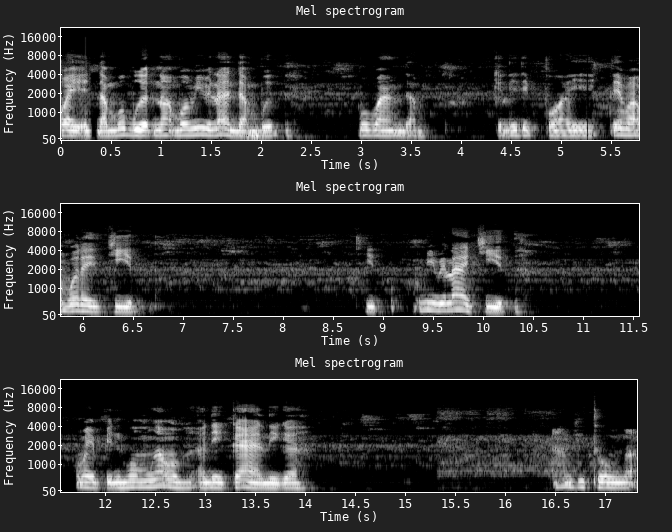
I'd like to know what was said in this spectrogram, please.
อ้อยดำบ่เบิดเนาะบ่มีเวลาดำเบิดบ่ว่างดำก็เลยได้ปล่อย แต่ว่าบ่ได้จีดจีดบ่มีเวลาจีดเอาไว้เป็นห่มเงาอันนี้ก้านี่ก็เฮาสิทงเนาะ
